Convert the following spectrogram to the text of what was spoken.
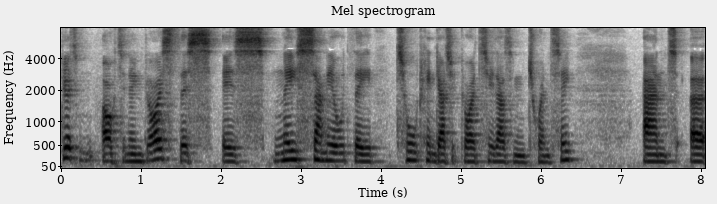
Good afternoon, guys. This is me, Samuel, the Talking Gadget Guy 2020. And uh,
